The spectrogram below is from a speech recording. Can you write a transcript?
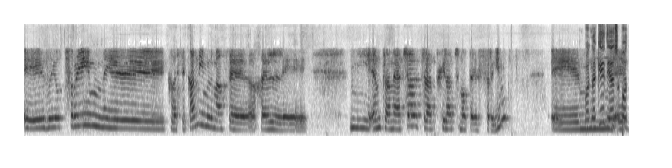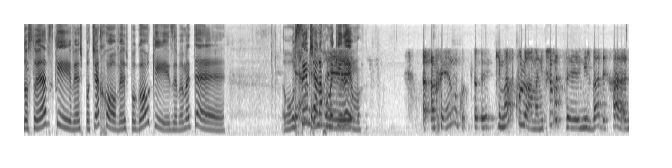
אה, זה יוצרים אה, קלאסיקנים למעשה, החל אה, מאמצע המאה ה-19 עד תחילת שנות ה-20. בוא נגיד, יש פה דוסטויבסקי, ויש פה צ'כוב, ויש פה גורקי, זה באמת אה, רוסים כן, שאנחנו אה, מכירים. אכן, כמעט כולם. אני חושבת מלבד אחד,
